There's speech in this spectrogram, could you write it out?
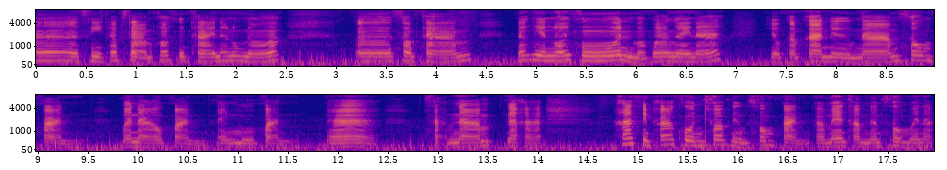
อ่าสี่ทับสามข้อสุดท้ายนะลูกเนาะเอ่อสอบถามนักเรียนร้อยคนบอกว่าไงนะ เกี่ยวกับการดื่มน้ำส้มปั่นมะนาวปั่น แตงโมปั่นอ่าสามน้ำนะคะห้าสิบห้าคนชอบดื่มส้มปั่นอ่าแม่ทำน้ำส้มไว้ละ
